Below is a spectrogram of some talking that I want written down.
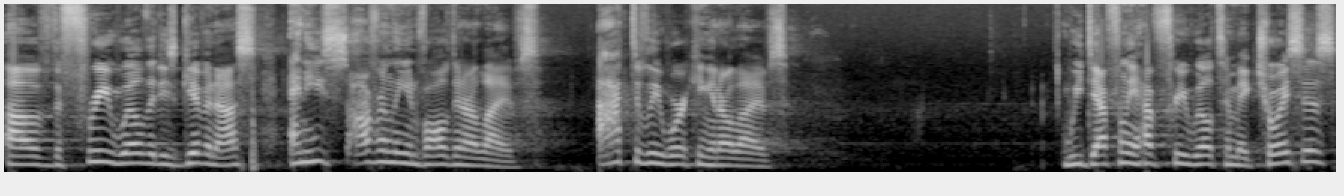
of the free will that He's given us, and He's sovereignly involved in our lives, actively working in our lives. We definitely have free will to make choices,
